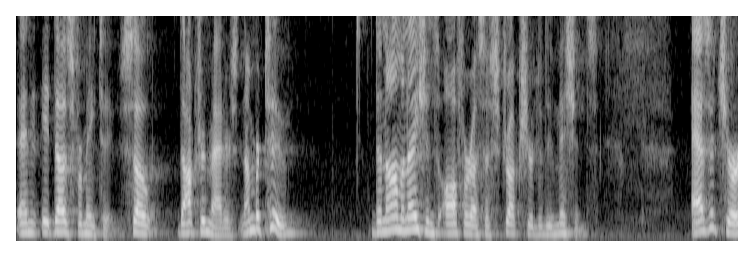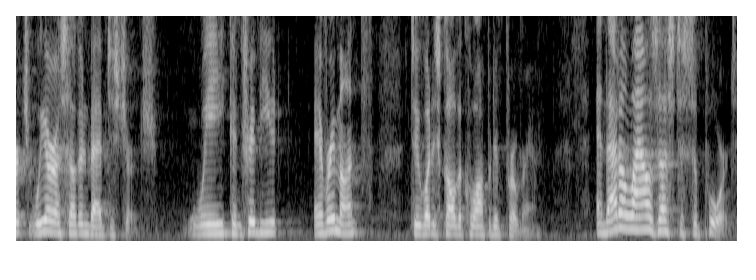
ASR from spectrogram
And it does for me too. So doctrine matters. Number two, denominations offer us a structure to do missions. As a church, we are a Southern Baptist church. We contribute every month to what is called the cooperative program. And that allows us to support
